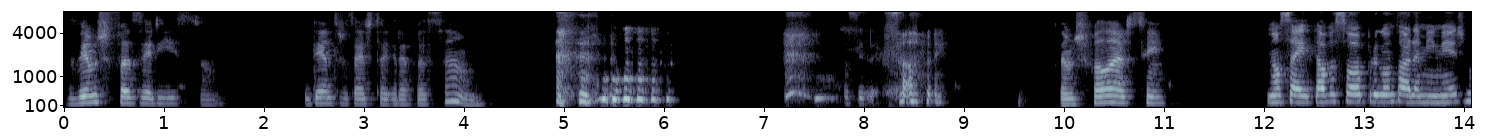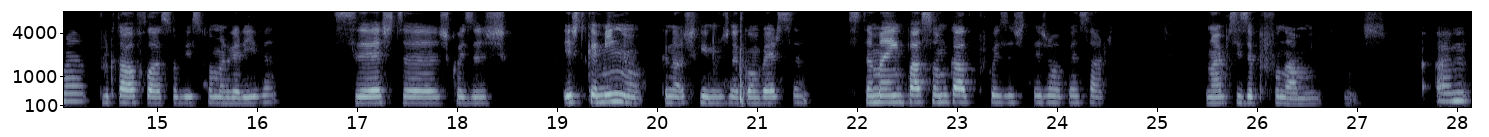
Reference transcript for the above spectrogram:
Devemos fazer isso dentro desta gravação? Vocês é que sabem. Podemos falar, sim. não sei, estava só a perguntar a mim mesma, porque estava a falar sobre isso com a Margarida, se estas coisas, este caminho que nós seguimos na conversa, se também passa um bocado por coisas que estejam a pensar. Não é preciso aprofundar muito, mas. Um,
